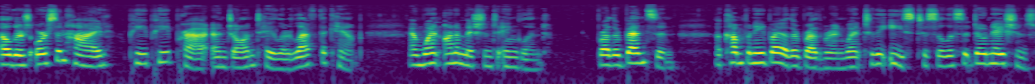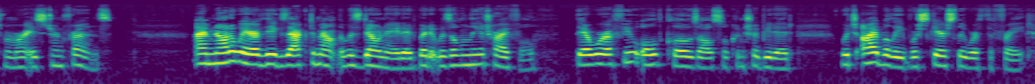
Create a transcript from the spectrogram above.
Elders Orson Hyde, P. P. Pratt, and John Taylor left the camp and went on a mission to England. Brother Benson, accompanied by other brethren, went to the East to solicit donations from our Eastern friends. I am not aware of the exact amount that was donated, but it was only a trifle. There were a few old clothes also contributed, which I believe were scarcely worth the freight.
